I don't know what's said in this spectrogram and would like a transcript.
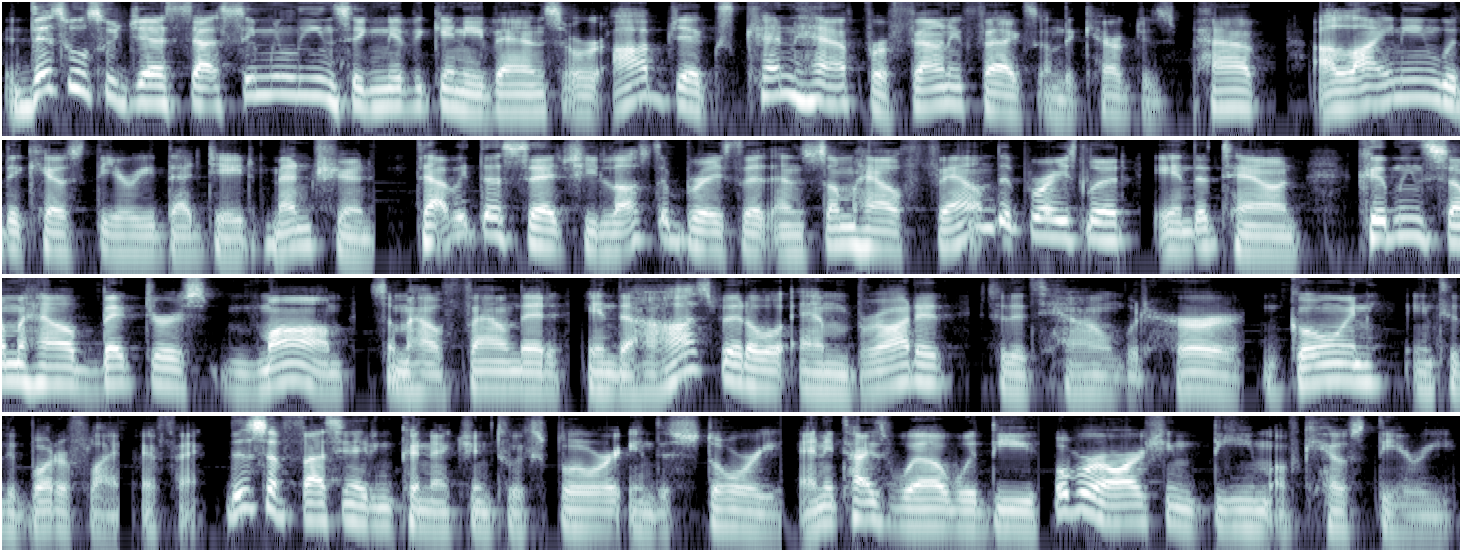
This will suggest that seemingly insignificant events or objects can have profound effects on the character's path aligning with the chaos theory that Jade mentioned. Tabitha said she lost the bracelet and somehow found the bracelet in the town. Could mean somehow Victor's mom somehow found it in the hospital and brought it to the town with her, going into the butterfly effect. This is a fascinating connection to explore in the story, and it ties well with the overarching theme of chaos theory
